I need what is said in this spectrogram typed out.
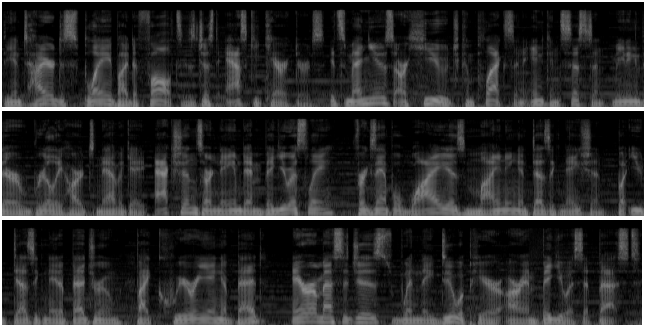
The entire display by default is just ASCII characters. Its menus are huge, complex, and inconsistent, meaning they're really hard to navigate. Actions are named ambiguously. For example, why is mining a designation, but you designate a bedroom by querying a bed? Error messages, when they do appear, are ambiguous at best.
